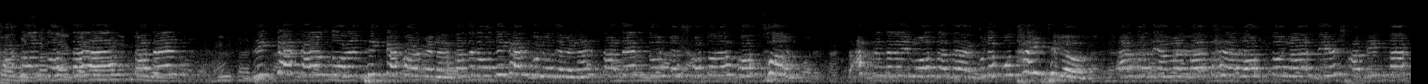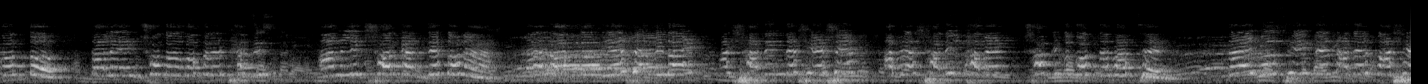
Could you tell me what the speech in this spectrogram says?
সকল তাদের ভিক্ষা কারণ ধরে ভিক্ষা করবে না, তাদের অধিকারগুলো দেবে না, তাদের জন্য সতেরো বছর আপনাদের এই মর্যাদা গুলো কোথায় ছিল? আর যদি আমার ভাইয়ের রক্ত না দিয়ে স্বাধীন না করতো, তাহলে এই সতেরো বছরের আওয়ামী লীগ সরকার যেত না। তারা রক্ত দিয়েছে বিদায় আর স্বাধীন দেশে এসে আপনারা স্বাধীনভাবে সবকিছু করতে পারছেন। তাই বলছি যে তাদের পাশে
